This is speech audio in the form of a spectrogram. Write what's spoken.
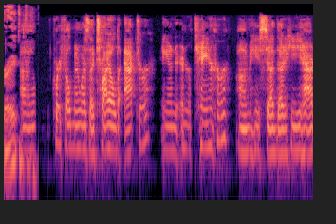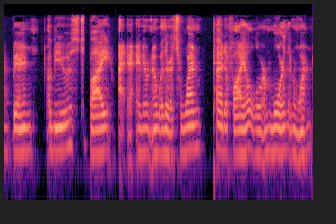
Right. Uh, Corey Feldman was a child actor and entertainer. Um, he said that he had been abused by, I, I don't know whether it's one pedophile or more than one.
